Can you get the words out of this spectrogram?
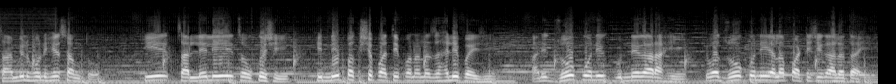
सामील होऊन हे सांगतो की चाललेली चौकशी ही निपक्षपातीपणानं झाली पाहिजे. आणि जो कोणी गुन्हेगार आहे किंवा जो कोणी याला पाठीशी घालत आहे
